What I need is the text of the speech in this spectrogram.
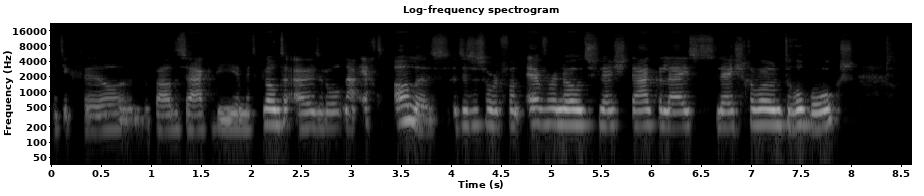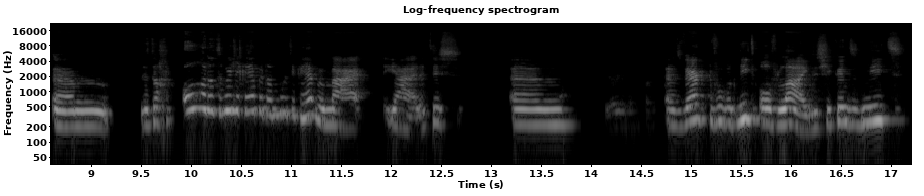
weet ik veel, bepaalde zaken die je met klanten uitrolt. Nou, echt alles. Het is een soort van Evernote slash takenlijst slash gewoon Dropbox. Ehm dacht ik, oh, dat wil ik hebben, dat moet ik hebben. Maar ja, het is... ehm, het werkt bijvoorbeeld niet offline. Dus je kunt het niet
